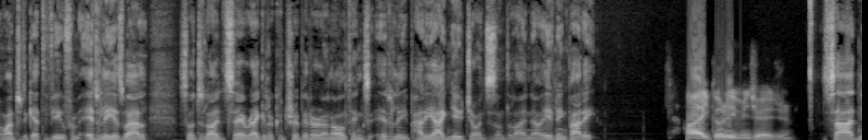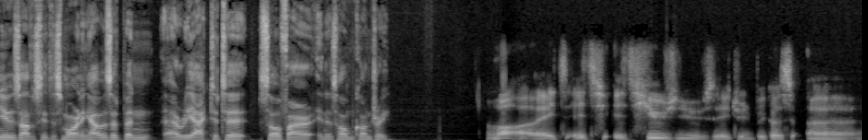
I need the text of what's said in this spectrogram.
wanted to get the view from Italy as well. So delighted to say a regular contributor on all things Italy, Paddy Agnew, joins us on the line now. Evening, Paddy. Hi, good evening, Adrian. Sad news, obviously, this morning. How has it been uh, reacted to so far in his home country? Well, uh, it's it's it's huge news, Adrian, because uh,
